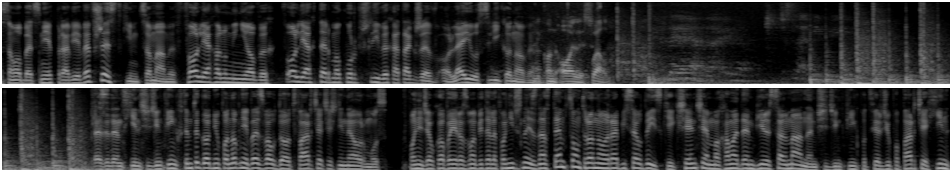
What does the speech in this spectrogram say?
są obecnie prawie we wszystkim, co mamy w foliach aluminiowych, foliach termokurczliwych, a także w oleju silikonowym. Prezydent Chin Xi Jinping w tym tygodniu ponownie wezwał do otwarcia cieśniny Ormus. W poniedziałkowej rozmowie telefonicznej z następcą tronu Arabii Saudyjskiej, księciem Mohammedem Bil Salmanem, Xi Jinping potwierdził poparcie Chin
